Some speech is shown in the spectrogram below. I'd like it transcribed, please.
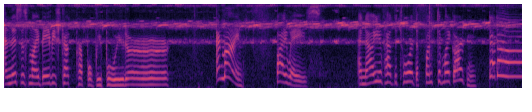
And this is my baby struck purple people eater. And mine, Byways. And now you've had the tour of the front of my garden. Ta-da!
